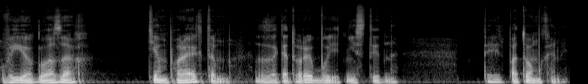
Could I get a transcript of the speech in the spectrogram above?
в ее глазах тем проектом, за который будет не стыдно перед потомками.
